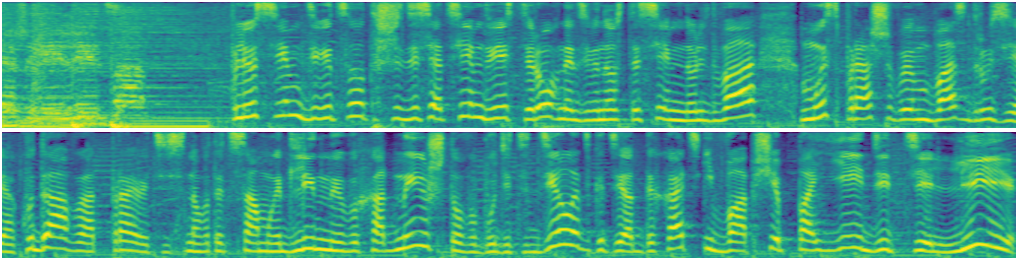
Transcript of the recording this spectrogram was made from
свежие лица. Плюс семь девятьсот шестьдесят семь двести ровно девяносто семь ноль два. Мы спрашиваем вас, друзья, куда вы отправитесь на вот эти самые длинные выходные, что вы будете делать, где отдыхать и вообще поедете ли?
